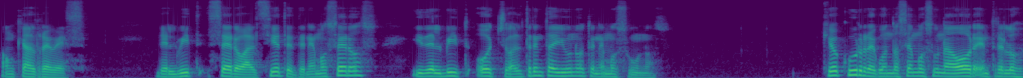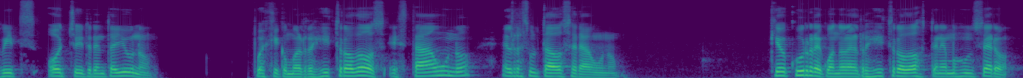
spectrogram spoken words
aunque al revés. Del bit 0 al 7 tenemos ceros y del bit 8 al 31 tenemos unos. ¿Qué ocurre cuando hacemos una OR entre los bits 8 y 31? Pues que como el registro 2 está a 1, el resultado será 1. ¿Qué ocurre cuando en el registro 2 tenemos un 0?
